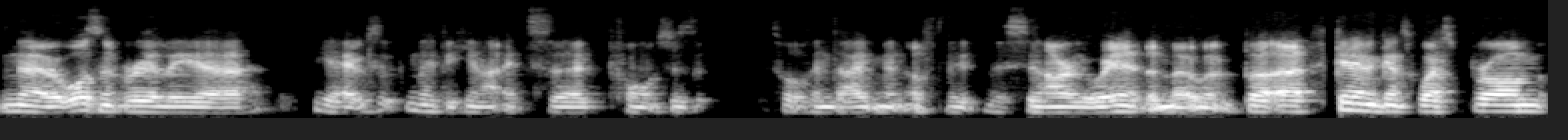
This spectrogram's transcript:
No, it wasn't really. Uh, yeah, it was maybe United's uh, performance was sort of indictment of the, the scenario we're in at the moment. But uh, game against West Brom,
